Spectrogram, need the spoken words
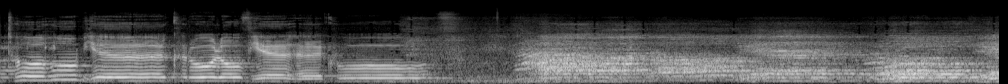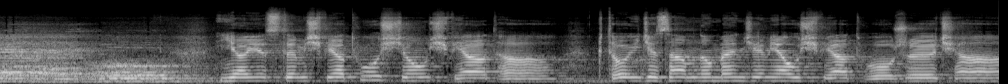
Tobie, Królu wieków. Ja jestem światłością świata. Kto idzie za mną, będzie miał światło życia.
